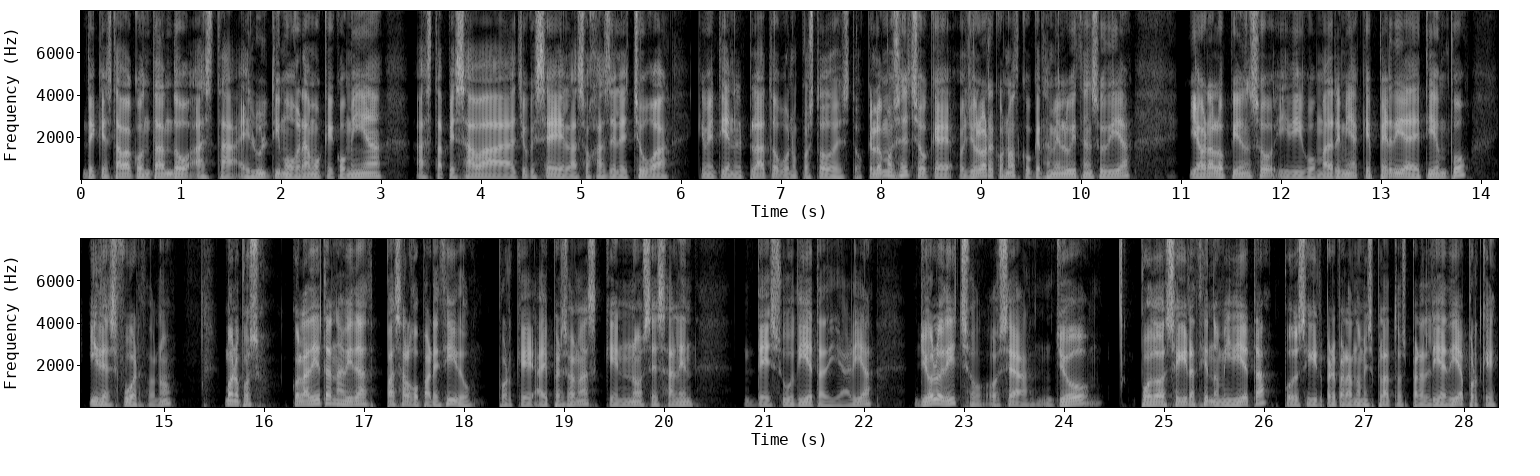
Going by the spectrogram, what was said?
de que estaba contando hasta el último gramo que comía, hasta pesaba, yo qué sé, las hojas de lechuga que metía en el plato, bueno, pues todo esto. Que lo hemos hecho, que yo lo reconozco, que también lo hice en su día, y ahora lo pienso y digo, madre mía, qué pérdida de tiempo y de esfuerzo, ¿no? Bueno, pues con la dieta Navidad pasa algo parecido, porque hay personas que no se salen de su dieta diaria. Yo lo he dicho, o sea, yo puedo seguir haciendo mi dieta, puedo seguir preparando mis platos para el día a día, porque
